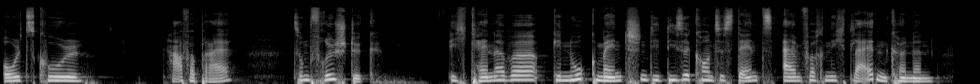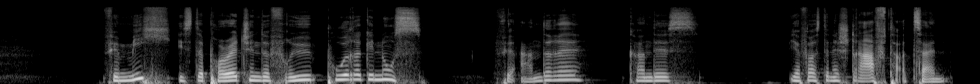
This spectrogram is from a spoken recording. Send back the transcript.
Oldschool Haferbrei, zum Frühstück. Ich kenne aber genug Menschen, die diese Konsistenz einfach nicht leiden können. Für mich ist der Porridge in der Früh purer Genuss. Für andere kann das ja fast eine Straftat sein.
